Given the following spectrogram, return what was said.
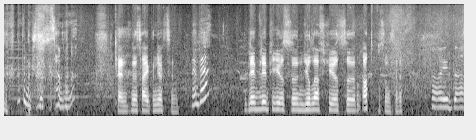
Ne demek istiyorsun sen bana? Kendine saygın yok senin. Neden? Leblebi yiyorsun, yulaf yiyorsun. At mısın sen? Hayda.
